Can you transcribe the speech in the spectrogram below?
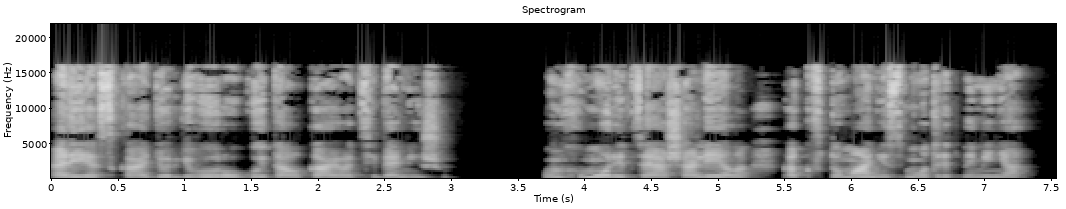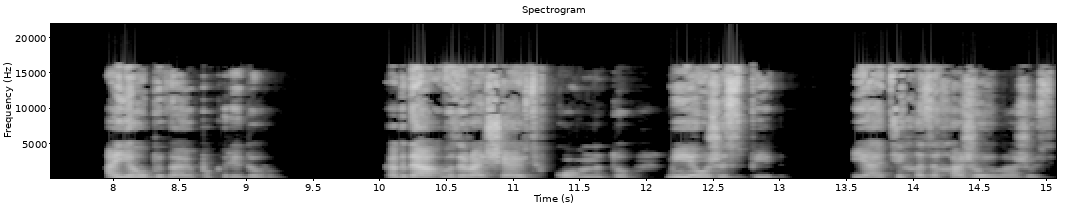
Резко одергиваю руку и толкаю от себя Мишу. Он хмурится и ошалело, как в тумане смотрит на меня, а я убегаю по коридору. Когда возвращаюсь в комнату, Мия уже спит. Я тихо захожу и ложусь.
